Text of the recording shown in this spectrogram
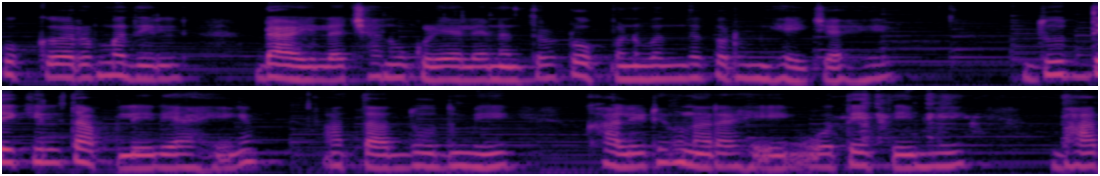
कुकरमधील डाळीला छान उकळी आल्यानंतर टोपण बंद करून घ्यायचे आहे. दूध देखील तापलेले आहे. आता दूध मी खाली ठेवणार आहे व तेथे मी भात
